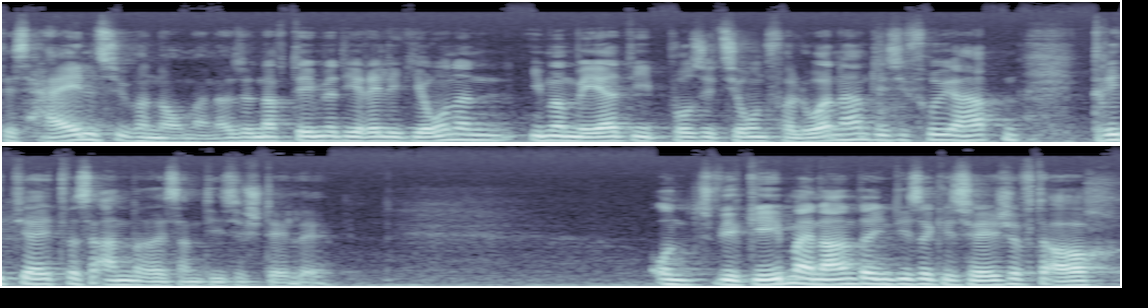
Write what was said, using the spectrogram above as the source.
des Heils übernommen. Also nachdem ja die Religionen immer mehr die Position verloren haben, die sie früher hatten, tritt ja etwas anderes an diese Stelle. Und wir geben einander in dieser Gesellschaft auch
